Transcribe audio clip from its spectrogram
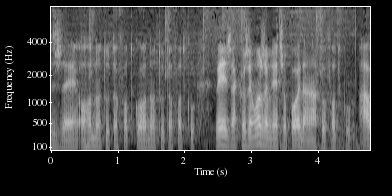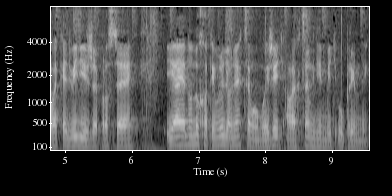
že ohodno túto fotku, ohodno túto fotku. Vieš, akože môžem niečo povedať na tú fotku, ale keď vidíš, že proste ja jednoducho tým ľuďom nechcem ublížiť, ale chcem k ním byť úprimný.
